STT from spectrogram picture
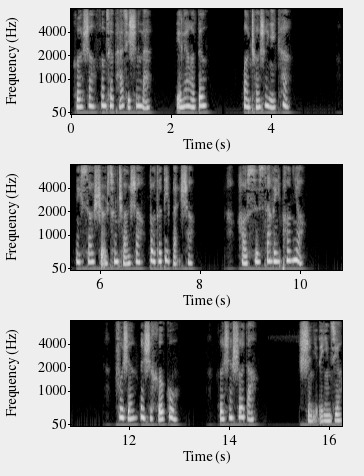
和尚方才爬起身来，点亮了灯，往床上一看，那骚水儿从床上漏到地板上，好似撒了一泡尿。夫人问是何故，和尚说道：“是你的阴茎，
